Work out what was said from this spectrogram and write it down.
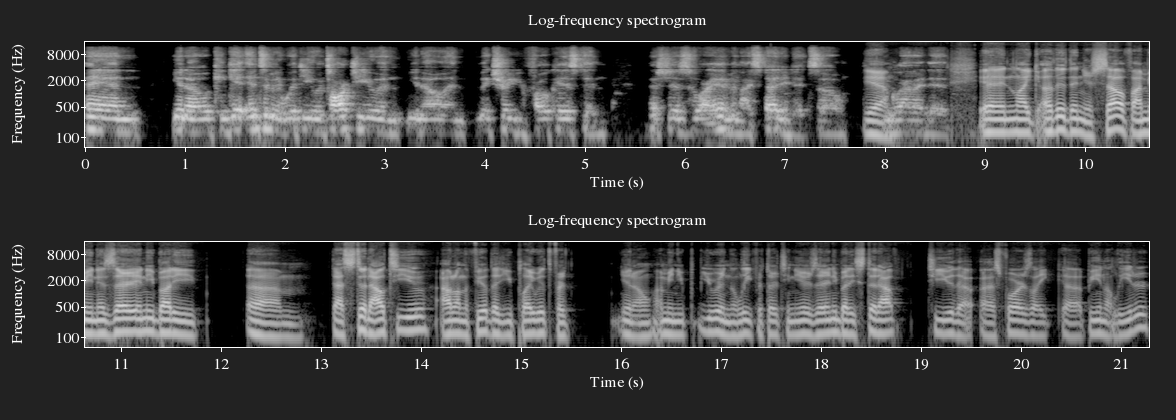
and, you know, can get intimate with you and talk to you and, you know, and make sure you're focused. And that's just who I am. And I studied it. So Yeah. I'm glad I did. And like other than yourself, I mean, is there anybody um that stood out to you out on the field that you played with for you know, I mean you you were in the league for 13 years. Is there anybody stood out to you that as far as like uh, being a leader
